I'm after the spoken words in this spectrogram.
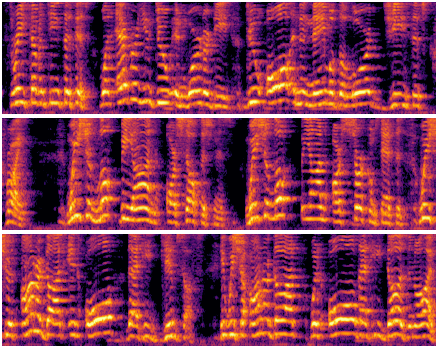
3:17 says this, whatever you do in word or deed, do all in the name of the Lord Jesus Christ. We should look beyond our selfishness. We should look beyond our circumstances. We should honor God in all that he gives us. We should honor God with all that He does in our life.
